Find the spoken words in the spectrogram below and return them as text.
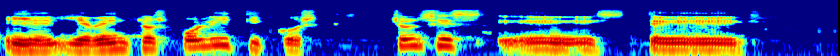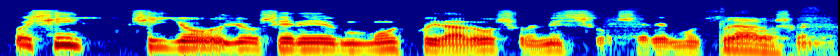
y, y, eventos políticos. Entonces, este, pues sí, sí, yo, yo seré muy cuidadoso en eso, seré muy cuidadoso en eso.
